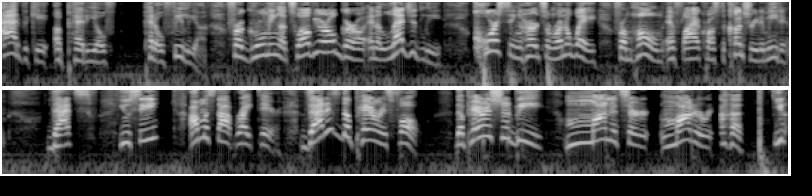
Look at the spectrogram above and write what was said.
advocate of pedophilia for grooming a 12 year old girl and allegedly coursing her to run away from home and fly across the country to meet him. That's, you see, I'm gonna stop right there. That is the parents' fault. The parents should be monitor moderate uh, you know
